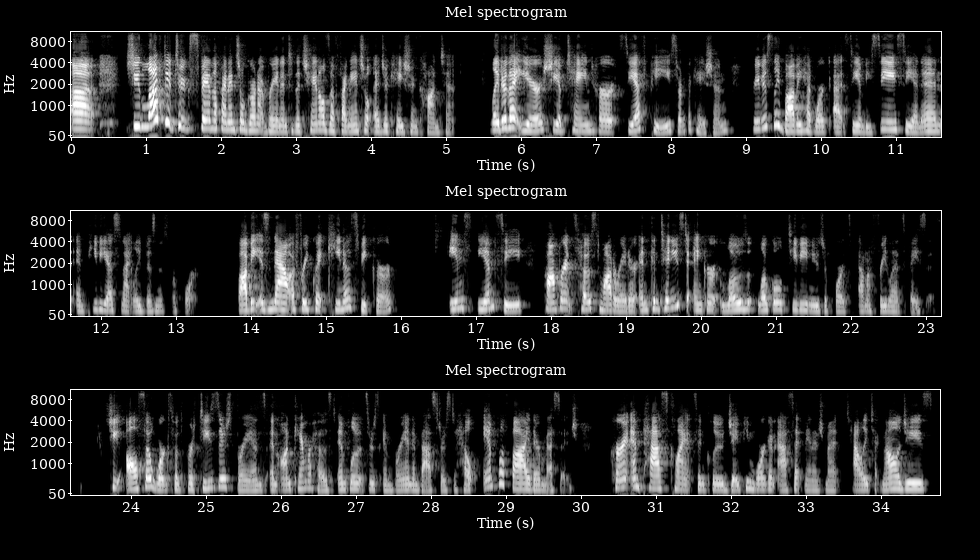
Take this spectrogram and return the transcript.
Uh, she left it to expand the financial grown up brand into the channels of financial education content. Later that year, she obtained her CFP certification. Previously, Bobbi had worked at CNBC, CNN, and PBS Nightly Business Report. Bobby is now a frequent keynote speaker, EMC, conference host moderator, and continues to anchor local TV news reports on a freelance basis. She also works with prestigious brands and on camera hosts, influencers, and brand ambassadors to help amplify their message. Current and past clients include JP Morgan Asset Management, Tally Technologies,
